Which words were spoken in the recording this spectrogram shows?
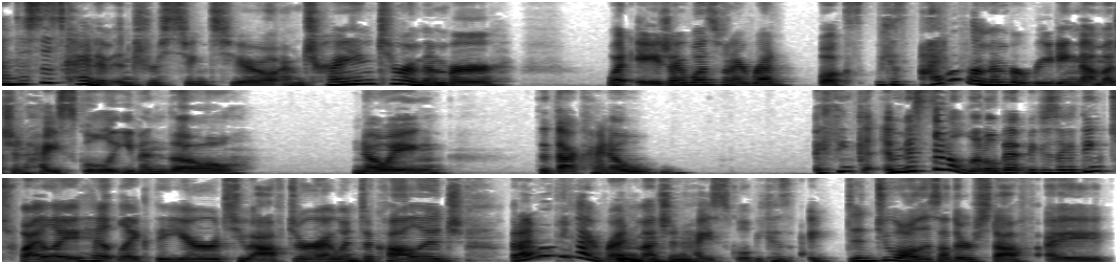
and this is kind of interesting too. I'm trying to remember what age i was when i read books because i don't remember reading that much in high school even though knowing that that kind of I think I missed it a little bit because I think Twilight hit like the year or two after I went to college. But I don't think I read mm -hmm. much in mm-hmm. high school because I did do all this other stuff. I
